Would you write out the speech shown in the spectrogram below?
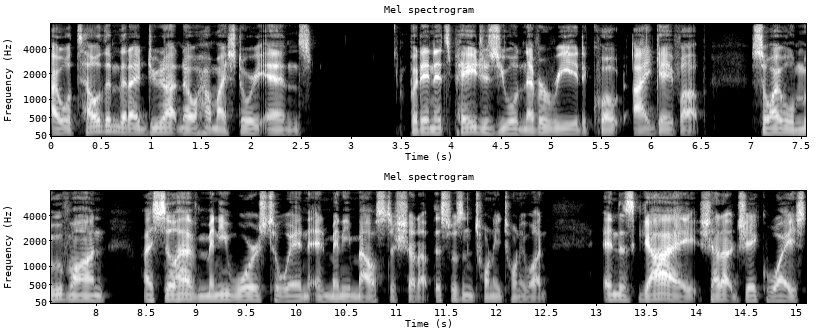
I will tell them that I do not know how my story ends, but in its pages you will never read quote I gave up. So I will move on. I still have many wars to win and many mouths to shut up. This was in 2021. And this guy, shout out Jake Weiss,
